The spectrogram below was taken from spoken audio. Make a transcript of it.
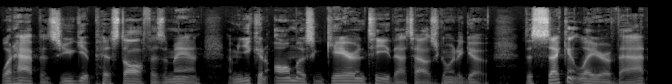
what happens? You get pissed off as a man. I mean, you can almost guarantee that's how it's going to go. The second layer of that,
